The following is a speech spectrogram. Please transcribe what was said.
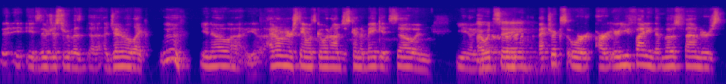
is there just sort of a, a general like, you know, uh, I don't understand what's going on, just kind of make it so, and you know, you I would say metrics, or are, are you finding that most founders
